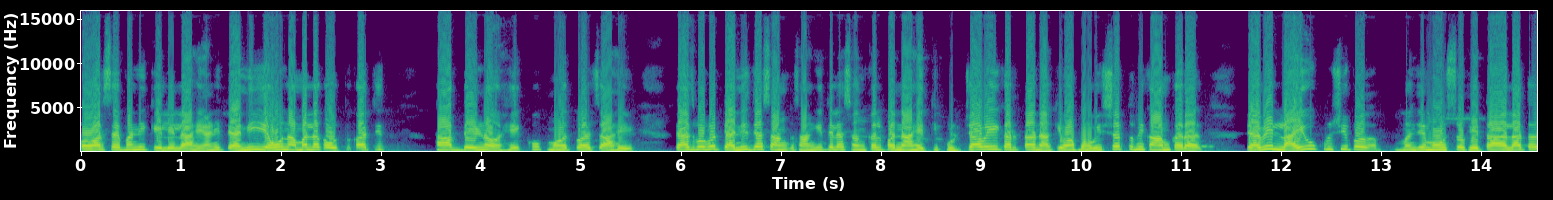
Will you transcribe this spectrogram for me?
पवार साहेबांनी केलेलं आहे. आणि त्यांनी येऊन आम्हाला कौतुकाची थाप देणं हे खूप महत्वाचं आहे. त्याचबरोबर त्यांनी ज्या सांग सांगितलेल्या संकल्पना आहेत की पुढच्या वेळी करताना किंवा भविष्यात तुम्ही काम कराल त्यावेळी लाईव्ह कृषी प- म्हणजे महोत्सव घेता आला तर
